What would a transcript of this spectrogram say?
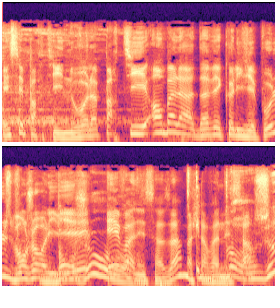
Et c'est parti, nous voilà partis en balade avec Olivier Pouls. Bonjour Olivier. Bonjour. Et Vanessa Za, ma chère Vanessa. Bonjour.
